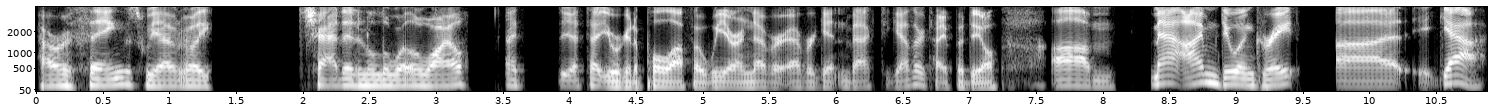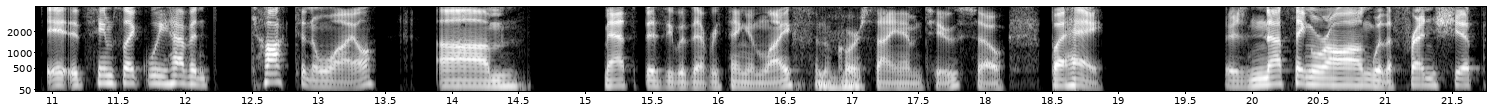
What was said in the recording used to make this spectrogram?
how are things? We haven't really chatted in a little, little while. I thought you were going to pull off a "we are never ever getting back together" type of deal. Um, Matt, I'm doing great. Uh, yeah, it, it seems like we haven't talked in a while. Um, Matt's busy with everything in life, and of Mhm. course I am too. So, but hey, there's nothing wrong with a friendship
